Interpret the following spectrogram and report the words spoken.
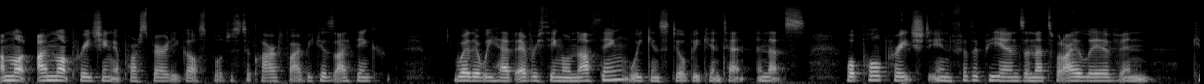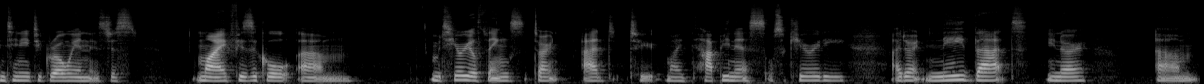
I'm not I'm not preaching a prosperity gospel just to clarify because I think whether we have everything or nothing, we can still be content. And that's what Paul preached in Philippians, and that's what I live and continue to grow in is just my physical um, material things don't add to my happiness or security. I don't need that, you know. Um,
